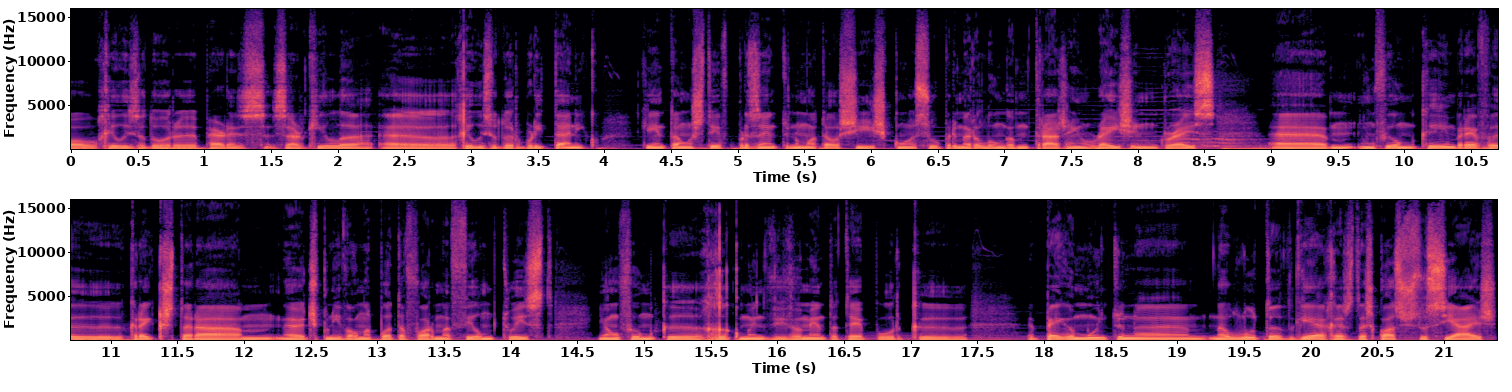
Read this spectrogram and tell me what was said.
ao realizador eh, Paris Zarkila, eh, realizador britânico, que então esteve presente no Motel X com a sua primeira longa-metragem Raging Grace, um filme que em breve eh, creio que estará hum, disponível na plataforma Film Twist. É um filme que recomendo vivamente, até porque pega muito na, na luta de guerras das classes sociais,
